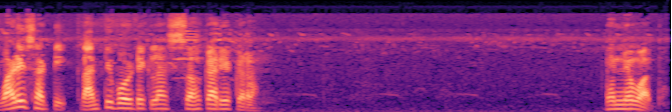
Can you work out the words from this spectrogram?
वाढीसाठी क्रांती बायोटेकला सहकार्य करा. धन्यवाद.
